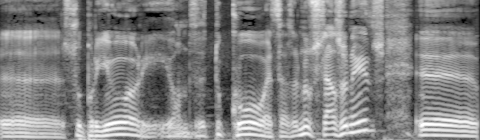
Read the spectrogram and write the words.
eh, superior e onde tocou, etc., nos Estados Unidos, eh,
